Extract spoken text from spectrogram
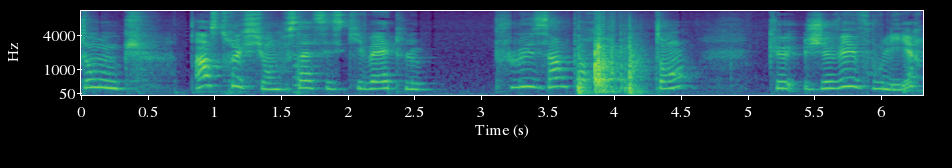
Donc, instruction, ça c'est ce qui va être le plus important que je vais vous lire.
